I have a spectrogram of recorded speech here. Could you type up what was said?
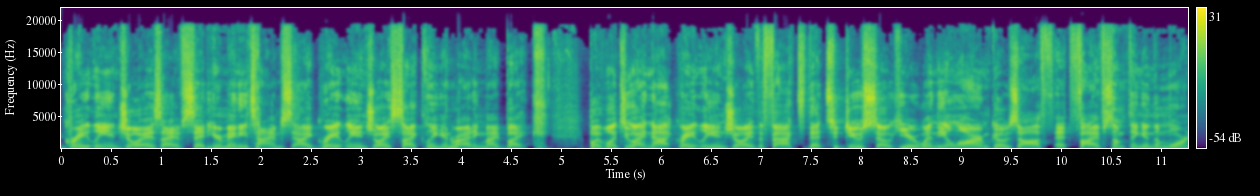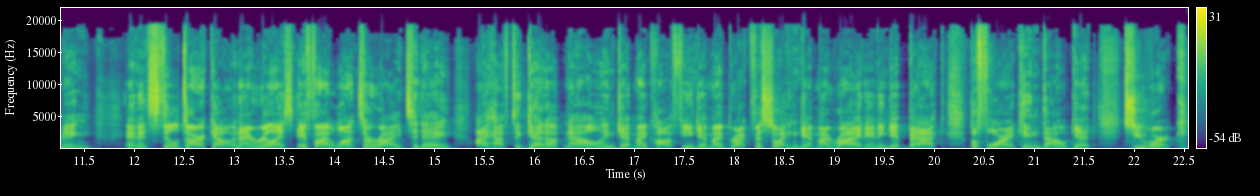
greatly enjoy, as I have said here many times, I greatly enjoy cycling and riding my bike. But what do I not greatly enjoy? The fact that to do so here when the alarm goes off at five something in the morning and it's still dark out. And I realize if I want to ride today, I have to get up now and get my coffee and get my breakfast so I can get my ride in and get back before I can now get to work.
